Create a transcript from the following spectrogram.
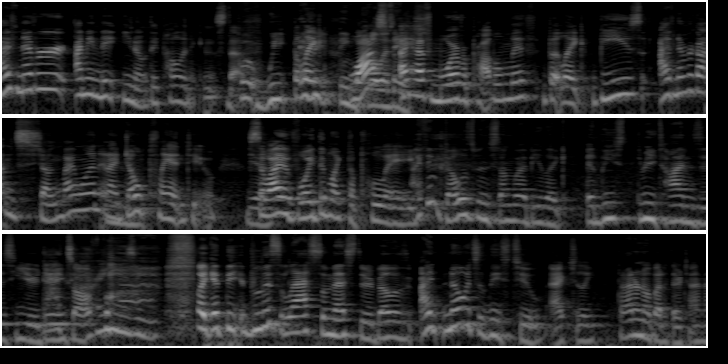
I've never. I mean, they you know they pollinate and stuff. But we, But like everything wasps, I have more of a problem with. But like bees, I've never gotten stung by one, and I don't plan to. Yeah. So Mm-hmm. I avoid them like the plague. I think Bella's been stung by a bee like at least three times this year doing That's softball. crazy. like at the this last semester, Bella's. I know it's at least two actually, but I don't know about a third time.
